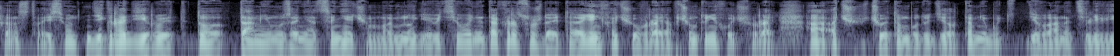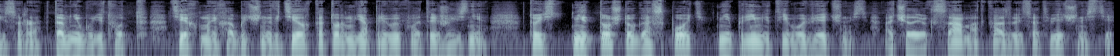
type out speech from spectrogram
совершенство, если он деградирует, то там ему заняться нечем. Многие ведь сегодня так рассуждают, а я не хочу в рай, а почему ты не хочешь в рай? А, а что я там буду делать? Там не будет дивана, телевизора, там не будет вот тех моих обычных дел, к которым я привык в этой жизни. То есть не то, что Господь не примет его вечность, а человек сам отказывается от вечности,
